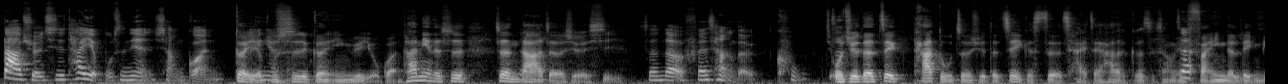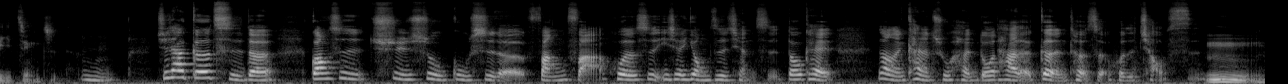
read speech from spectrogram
大学其实他也不是念相关，对，也不是跟音乐有关，他念的是正大哲学系，真的非常的酷。我觉得这他读哲学的这个色彩，在他的歌词上面反映的淋漓尽致。嗯，其实他歌词的光是叙述故事的方法，或者是一些用字遣词，都可以让人看得出很多他的个人特色或者巧思。嗯，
